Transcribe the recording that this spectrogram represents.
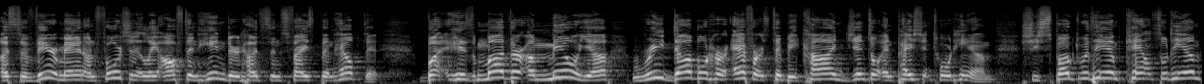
a severe man, unfortunately often hindered Hudson's faith than helped it. But his mother, Amelia, redoubled her efforts to be kind, gentle, and patient toward him. She spoke with him, counseled him,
